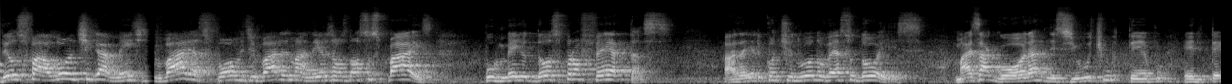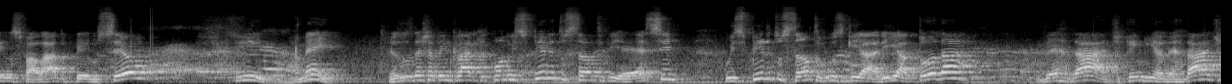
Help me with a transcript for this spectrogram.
Deus falou antigamente de várias formas, de várias maneiras aos nossos pais, por meio dos profetas. Mas aí ele continua no verso 2. Mas agora, nesse último tempo, ele tem nos falado pelo seu Filho. Amém? Jesus deixa bem claro que quando o Espírito Santo viesse, o Espírito Santo vos guiaria a toda verdade. Quem guia a verdade?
